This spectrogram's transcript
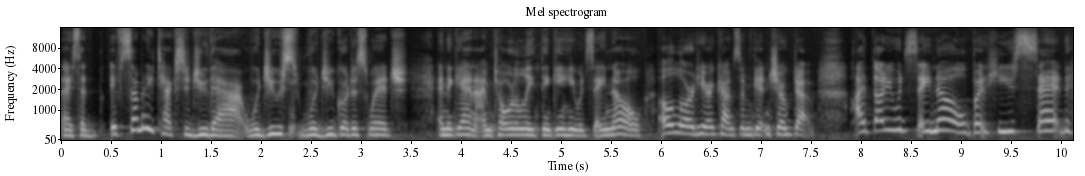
I said, if somebody texted you that, would you would you go to Switch? And again, I'm totally thinking he would say no. Oh Lord, here it comes. I'm getting choked up. I thought he would say no, but he said,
